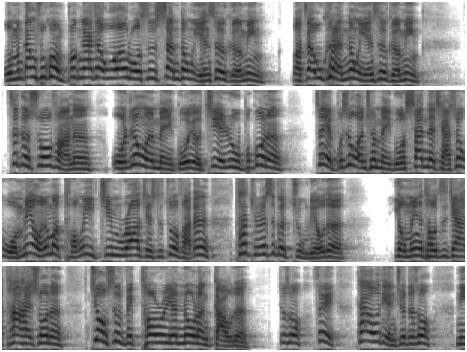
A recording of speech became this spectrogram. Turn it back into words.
我们当初根本不应该在俄罗斯煽动颜色革命，把在乌克兰弄颜色革命。”这个说法呢，我认为美国有介入，不过呢，这也不是完全美国煽的起来，所以我没有那么同意 Jim Rogers 的做法。但是他觉得是个主流的有名的投资家，他还说呢，就是 Victoria Nolan 搞的。就说，所以他有点觉得说，你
